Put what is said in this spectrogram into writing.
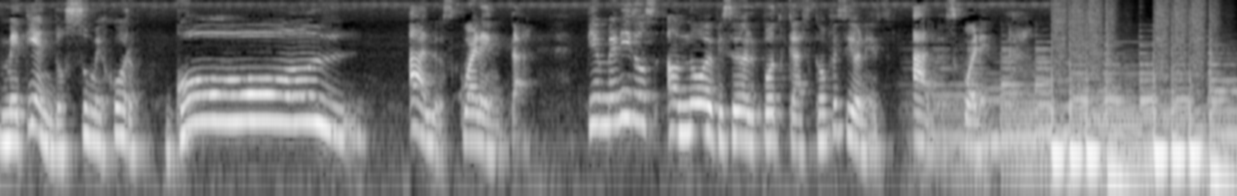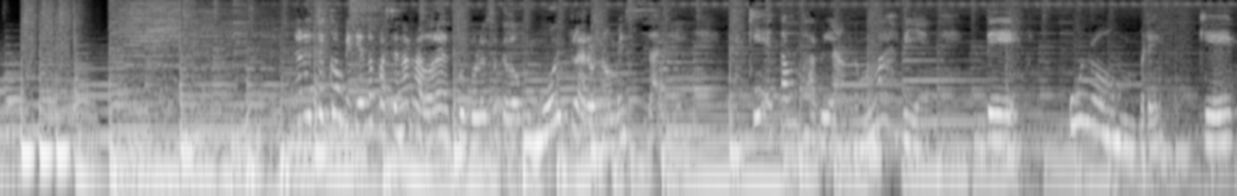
metiendo su mejor gol a los 40. Bienvenidos a un nuevo episodio del podcast Confesiones a los 40. No, no estoy compitiendo para ser narradora de fútbol, eso quedó muy claro, no me sale. Aquí estamos hablando más bien de un hombre que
